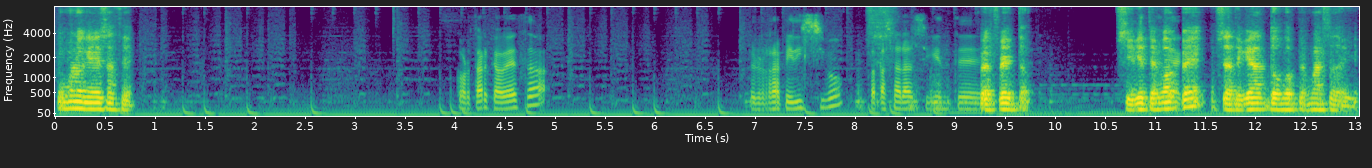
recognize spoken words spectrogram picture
¿Cómo lo quieres hacer? Cortar cabeza. Pero rapidísimo. Para pasar al siguiente. Perfecto. Siguiente golpe, o sea, te quedan dos golpes más todavía.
